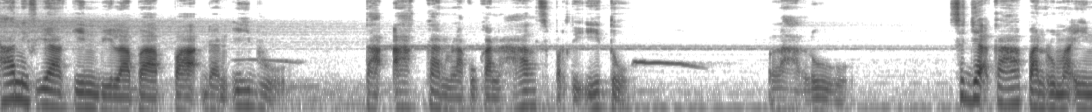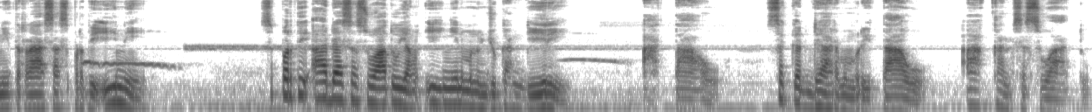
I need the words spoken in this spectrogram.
Hanif yakin bila bapak dan ibu tak akan melakukan hal seperti itu. Lalu, sejak kapan rumah ini terasa seperti ini? Seperti ada sesuatu yang ingin menunjukkan diri, atau sekedar memberitahu akan sesuatu.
